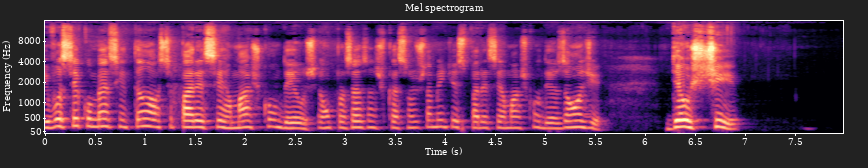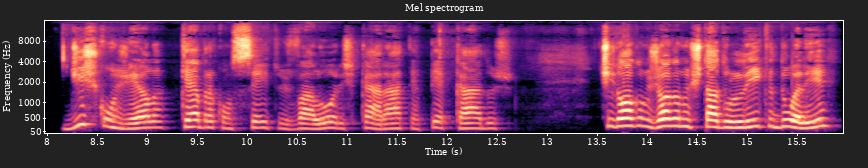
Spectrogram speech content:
e você começa então a se parecer mais com Deus. É um processo de santificação justamente isso, parecer mais com Deus, onde Deus te descongela, quebra conceitos, valores, caráter, pecados, te joga, num estado líquido ali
